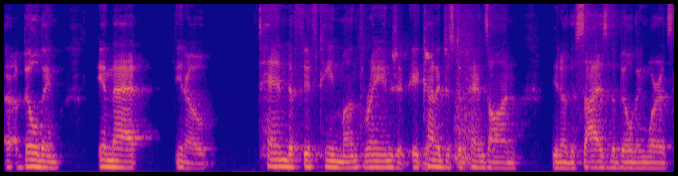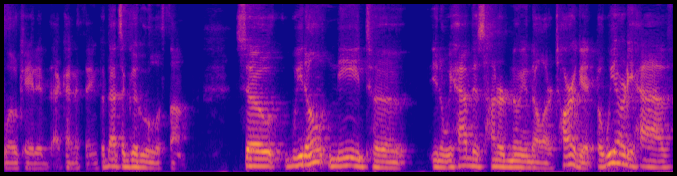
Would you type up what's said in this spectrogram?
a building in that you know 10 to 15 month range. It, it kind of just depends on, you know, the size of the building, where it's located, that kind of thing. But that's a good rule of thumb. So we don't need to, you know, we have this $100 million target, but we already have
